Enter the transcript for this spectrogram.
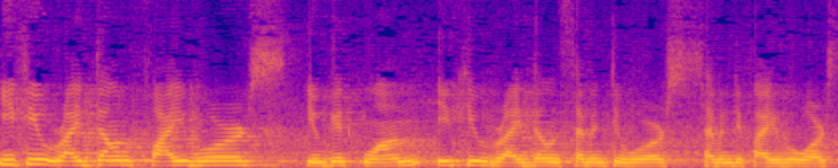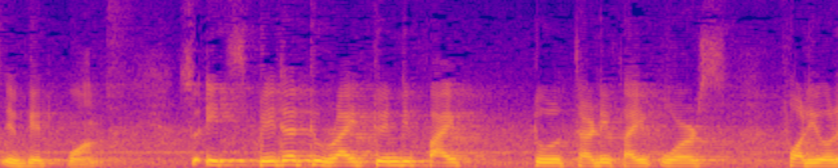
if you write down five words you get one. If you write down 70 words 75 words you get one. So it's better to write 25 to 35 words for your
